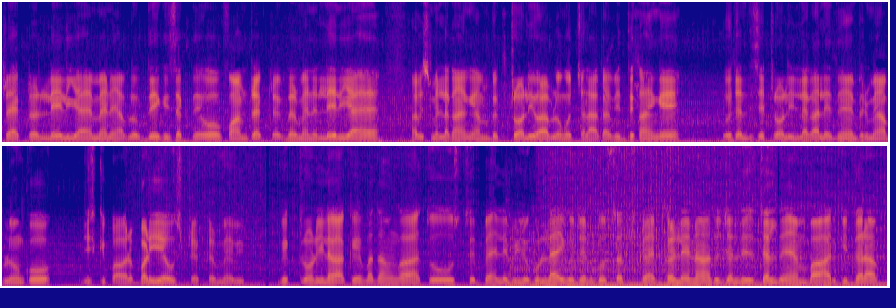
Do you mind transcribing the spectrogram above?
ट्रैक्टर ले लिया है मैंने, आप लोग देख ही सकते हो फार्म ट्रैक ट्रैक्टर मैंने ले लिया है। अब इसमें लगाएँगे हम बिग ट्रॉली और आप लोगों को चला कर भी दिखाएँगे। तो जल्दी से ट्रॉली लगा लेते हैं, फिर मैं आप लोगों को जिसकी पावर बड़ी है उस ट्रैक्टर में भी विक्ट्रोरी लगा के बताऊँगा। तो उससे पहले वीडियो को लाइक और चैनल को सब्सक्राइब कर लेना। तो जल्दी से चलते हैं हम बाहर की तरफ़।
